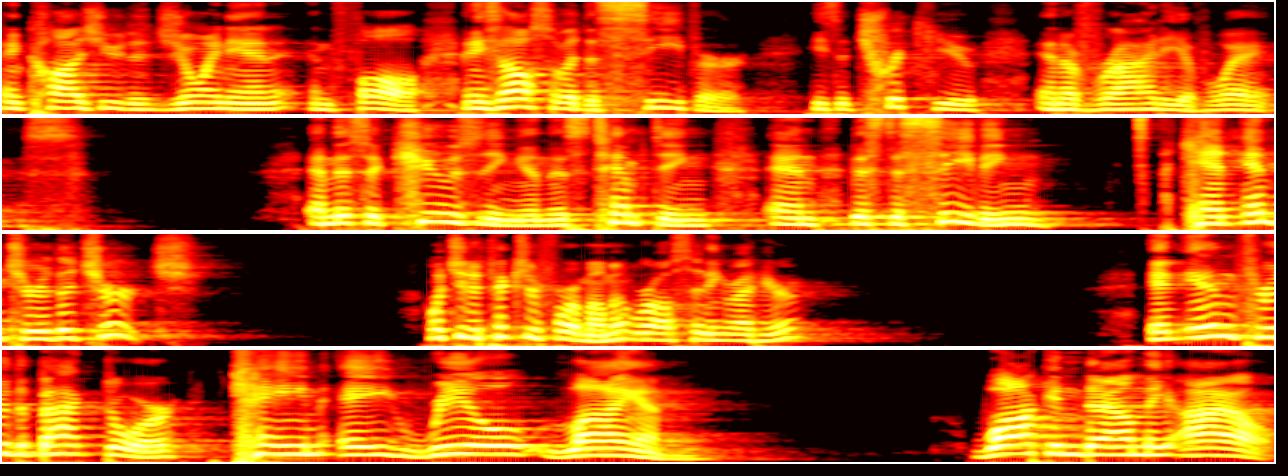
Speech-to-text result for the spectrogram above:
and cause you to join in and fall. And he's also a deceiver. He's to trick you in a variety of ways. And this accusing and this tempting and this deceiving can enter the church. I want you to picture for a moment, we're all sitting right here. And in through the back door came a real lion walking down the aisle.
